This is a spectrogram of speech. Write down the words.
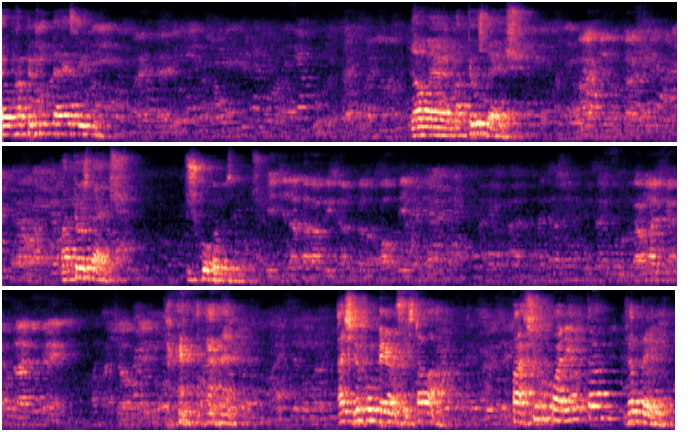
É o capítulo 10 aí. Não, é Mateus 10. Mateus 10. Desculpa, meus irmãos. ainda estava brigando pelo qual do As recompensas, está lá. A partir do 40 já tem.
